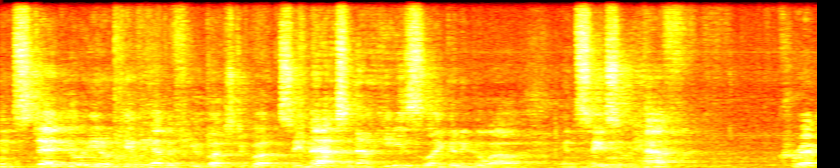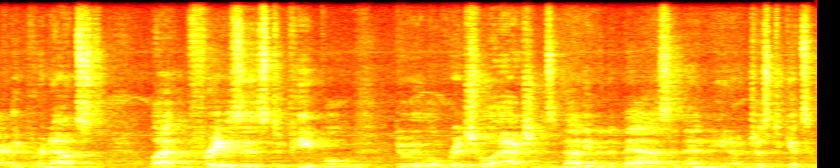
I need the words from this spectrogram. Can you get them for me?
Instead, you'll you know give him a few bucks to go out and say mass, and now he's like going to go out and say some half correctly pronounced Latin phrases to people doing little ritual actions, not even a mass, and then you know just to get some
